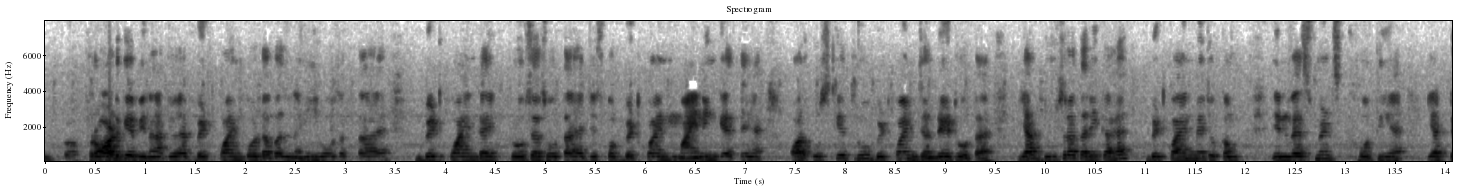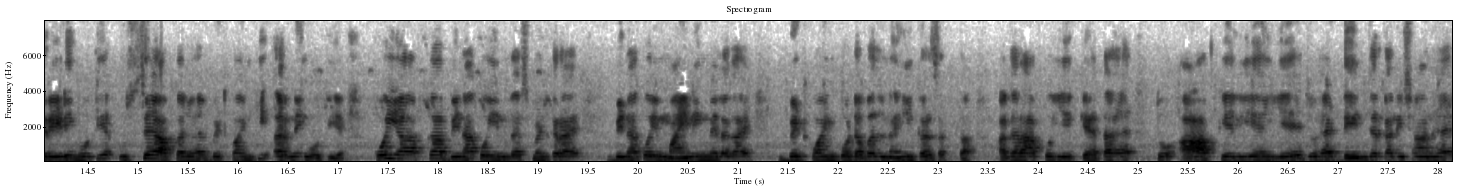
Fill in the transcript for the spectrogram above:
फ्रॉड के बिना जो है बिटकॉइन को डबल नहीं हो सकता है। बिटकॉइन का एक प्रोसेस होता है जिसको बिटकॉइन माइनिंग कहते हैं और उसके थ्रू बिटकॉइन जनरेट होता है। या दूसरा तरीका है, बिटकॉइन में जो कम इन्वेस्टमेंट्स होती हैं या ट्रेडिंग होती है, उससे आपका जो है बिटकॉइन की अर्निंग होती है। कोई आपका बिना कोई इन्वेस्टमेंट कराए, बिना कोई माइनिंग में लगाए, बिटकॉइन को डबल नहीं कर सकता। अगर आपको ये कहता है तो आपके लिए ये जो है डेंजर का निशान है,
